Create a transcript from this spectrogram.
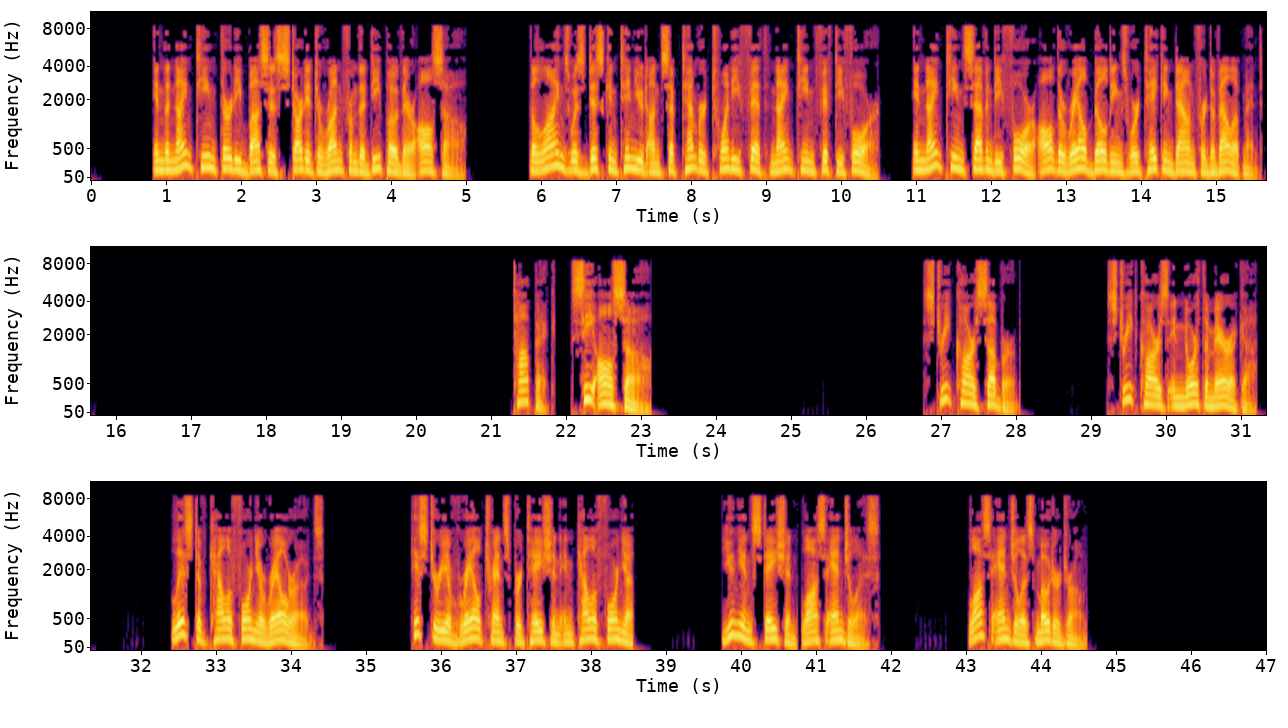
In the 1930 buses started to run from the depot there also. The lines was discontinued on September 25, 1954. In 1974 all the rail buildings were taken down for development. See also Streetcar suburb Streetcars in North America List of California railroads History of rail transportation in California Union Station Los Angeles. Los Angeles Motordrome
